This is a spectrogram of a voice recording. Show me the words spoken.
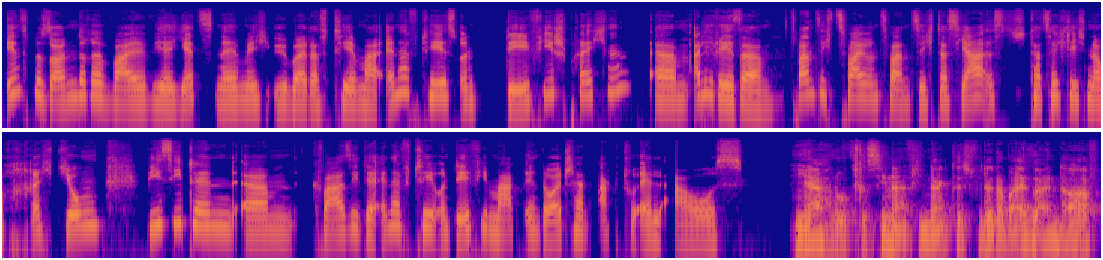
Insbesondere, weil wir jetzt nämlich über das Thema NFTs und DeFi sprechen. Ähm, Ali Reza, 2022, das Jahr ist tatsächlich noch recht jung. Wie sieht denn ähm, quasi der NFT- und DeFi-Markt in Deutschland aktuell aus? Ja, hallo Christina, vielen Dank, dass ich wieder dabei sein darf.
